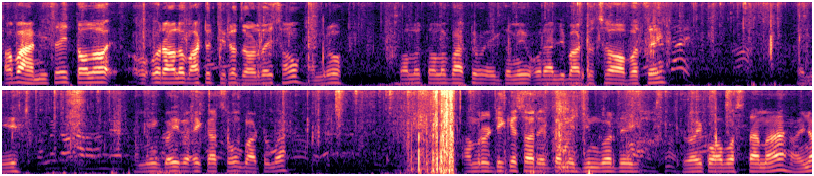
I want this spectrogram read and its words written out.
अब हामी चाहिँ तल ओह्रालो बाटोतिर झर्दैछौँ। हाम्रो तल तल बाटो एकदमै ओह्राली बाटो छ अब चाहिँ। अनि हामी गइरहेका छौँ बाटोमा। हाम्रो डिके सर एकदमै जिम गर्दै रहेको अवस्थामा होइन?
